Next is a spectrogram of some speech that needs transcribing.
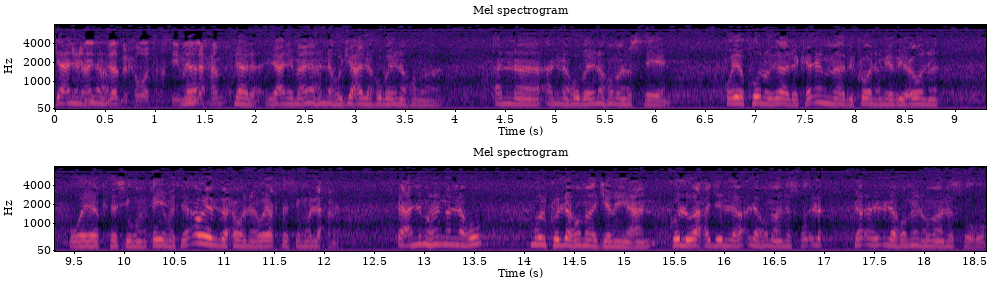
يعني, يعني معناه الذبح وتقسيم لا اللحم؟ لا لا يعني معناه أنه جعله بينهما أن أنه بينهما نصفين. ويكون ذلك إما بكونهم يبيعونه ويقتسمون قيمته أو يذبحونه ويقتسمون لحمه. يعني المهم أنه ملك لهما جميعا. كل واحد لهما نصف له منهما نصفه.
